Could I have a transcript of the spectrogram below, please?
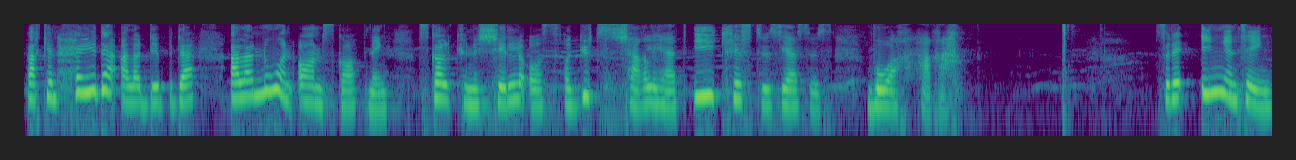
verken høyde eller dybde eller noen annen skapning, skal kunne skille oss fra Guds kjærlighet i Kristus Jesus, vår Herre. Så det er ingenting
